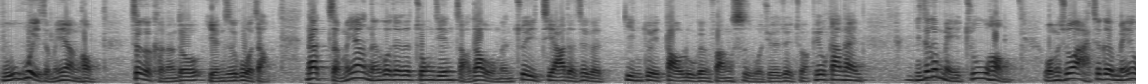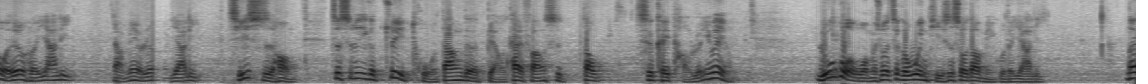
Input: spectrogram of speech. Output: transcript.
不会怎么样，哈，这个可能都言之过早。那怎么样能够在这中间找到我们最佳的这个应对道路跟方式？我觉得最重要。比如刚才。你这个美猪哈，我们说啊，这个没有任何压力啊，没有任何压力。其实哈，这是不是一个最妥当的表态方式？倒是可以讨论。因为如果我们说这个问题是受到美国的压力，那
